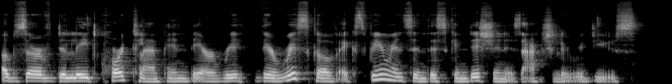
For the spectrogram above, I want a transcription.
observed delayed cord clamping, their, ri- their risk of experiencing this condition is actually reduced.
